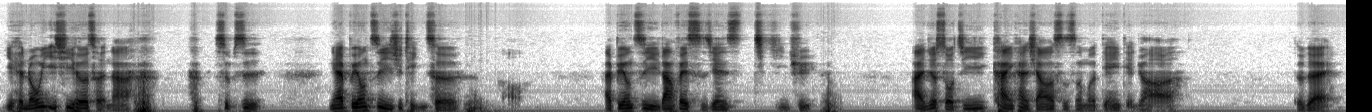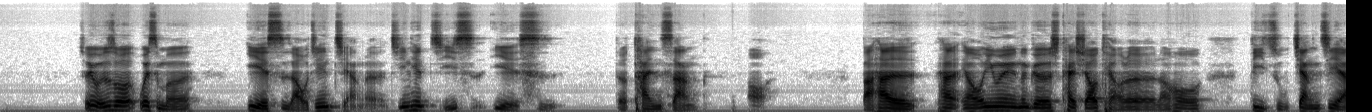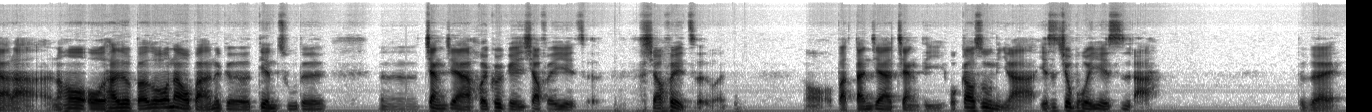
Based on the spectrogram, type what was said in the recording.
也很容易一气呵成啊，是不是？你还不用自己去停车，哦，还不用自己浪费时间挤进去，啊，你就手机看一看，想要吃什么点一点就好了，对不对？所以我就说，为什么夜市啊？我今天讲了，今天即使夜市的摊商哦，把他的他，然后因为那个太萧条了，然后地主降价啦，然后哦，他就比如说，那我把那个店租的呃降价回馈给消费业者、消费者们，哦，把单价降低。我告诉你啦，也是救不回夜市啦，对不对？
